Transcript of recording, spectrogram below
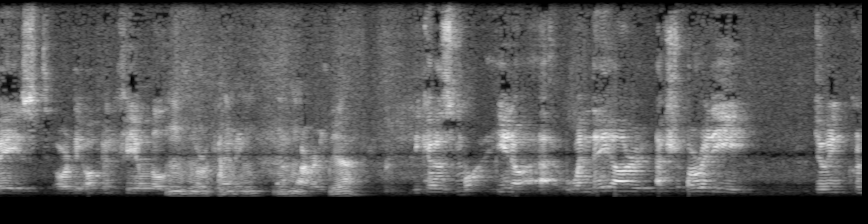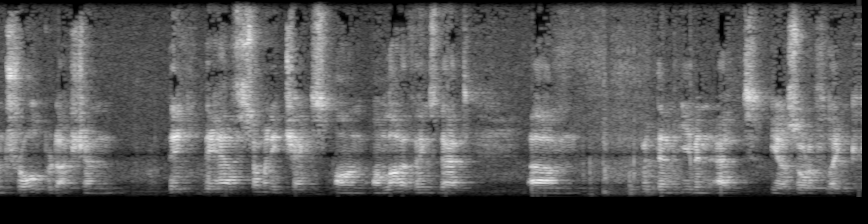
based or the open field mm-hmm, organic mm-hmm, mm-hmm. farmers. Yeah because you know uh, when they are actually already doing controlled production, they they have so many checks on on a lot of things that um, put them even at you know sort of like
